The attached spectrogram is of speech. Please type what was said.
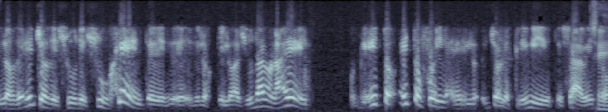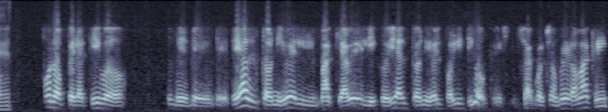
los derechos de su de su gente, de, los que lo ayudaron a él, porque esto esto fue, yo lo escribí, usted sabe, fue un operativo de, de, alto nivel maquiavélico y alto nivel político, que sacó el sombrero a Macri,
